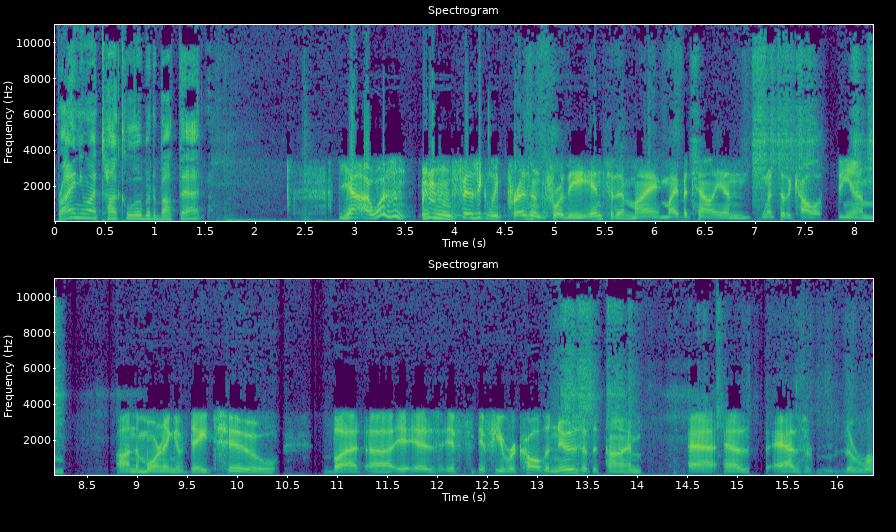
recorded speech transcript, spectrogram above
Brian, you want to talk a little bit about that? Yeah, I wasn't physically present for the incident. My my battalion went to the Coliseum on the morning of day two, but uh, is, if if you recall the news at the time, as as the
